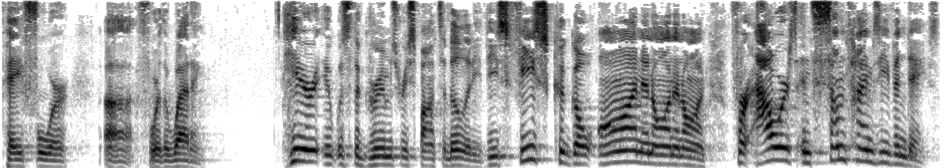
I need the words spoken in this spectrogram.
pay for uh, for the wedding. Here, it was the groom's responsibility. These feasts could go on and on and on for hours and sometimes even days.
